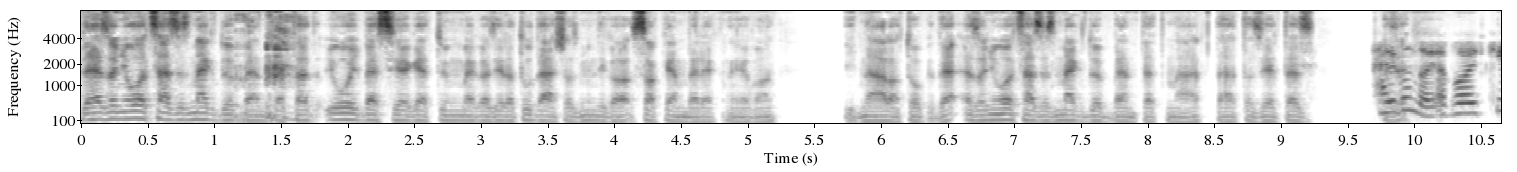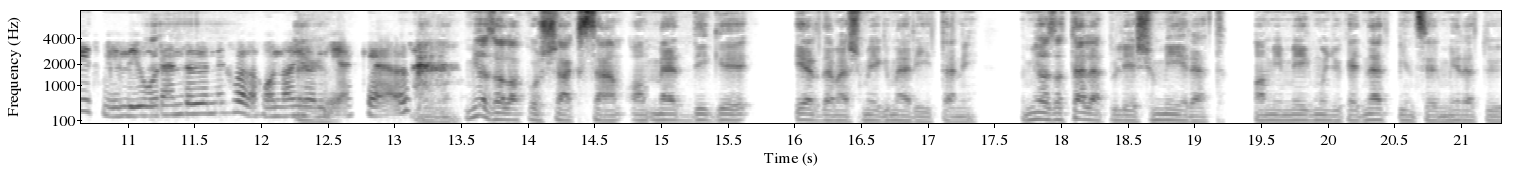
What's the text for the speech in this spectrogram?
De ez a 800, ez megdöbbentett, tehát jó, hogy beszélgetünk, meg azért a tudás az mindig a szakembereknél van, így nálatok, de ez a 800, ez megdöbbentett már, tehát azért ez... Hát ez gondolja, hogy két millió rendelőnek valahonnan Igen. jönnie kell. Igen. Mi az a lakosság szám, ameddig érdemes még meríteni? Mi az a település méret, ami még mondjuk egy netpincér méretű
